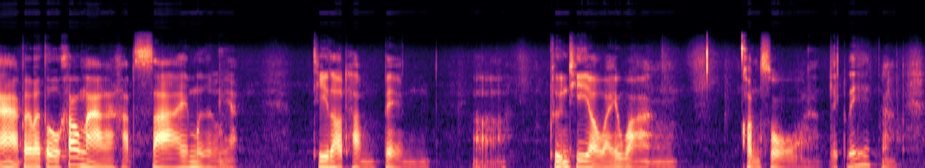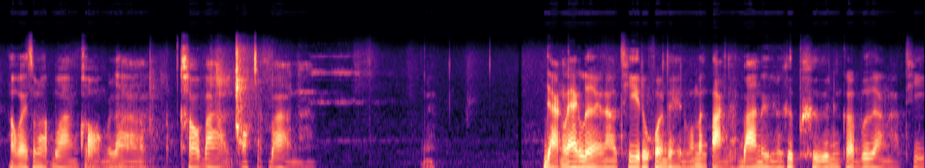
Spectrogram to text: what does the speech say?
อ่าเปิดประตูเข้ามานะครับซ้ายมือตรงเนี้ยที่เราทำเป็นพื้นที่เอาไว้วางคอนโซลเล็กๆนะเอาไว้สำหรับวางของเวลาเข้าบ้านออกจากบ้านนะอย่างแรกเลยนะที่ทุกคนจะเห็นว่ามันต่างจากบ้านอื่นก็คือพื้นกระเบื้องนะที่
